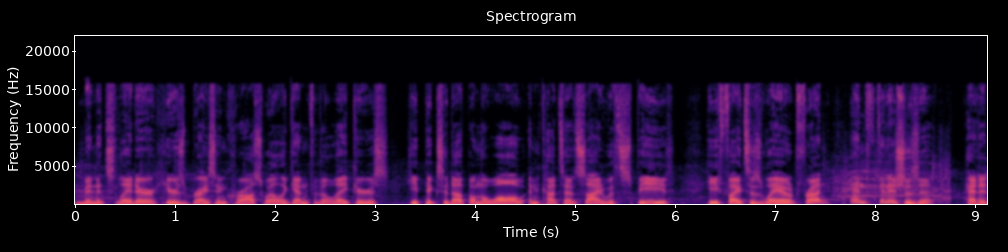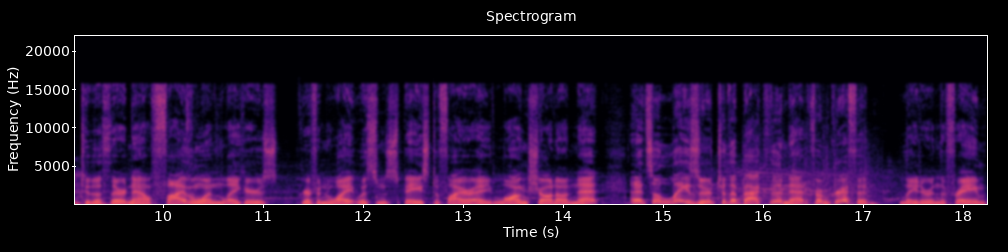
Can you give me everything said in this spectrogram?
Minutes later, here's Bryson Crosswell again for the Lakers. He picks it up on the wall and cuts outside with speed. He fights his way out front and finishes it. Headed to the third now, 5 1 Lakers. Griffin White with some space to fire a long shot on net, and it's a laser to the back of the net from Griffin. Later in the frame,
